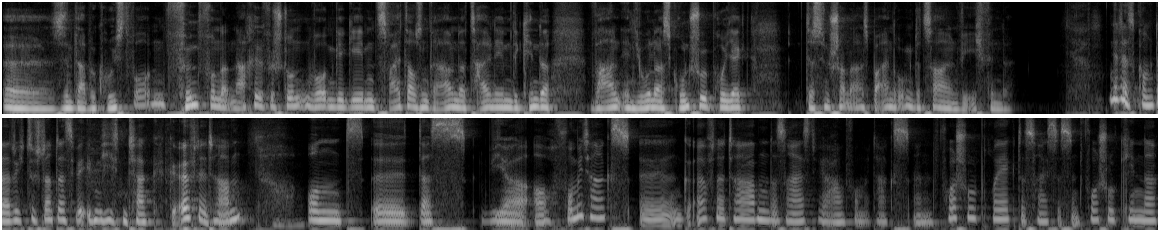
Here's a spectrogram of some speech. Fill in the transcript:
äh, sind da begrüßt worden. 500 Nachhilfestunden wurden gegeben. 2300 teilnehmende Kinder waren in Jonas Grundschulprojekt. Das sind schon alles beeindruckende Zahlen, wie ich finde. Ja, das kommt dadurch zustande, dass wir eben jeden Tag geöffnet haben und äh, dass wir auch vormittags äh, geöffnet haben. Das heißt, wir haben vormittags ein Vorschulprojekt. Das heißt, es sind Vorschulkinder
